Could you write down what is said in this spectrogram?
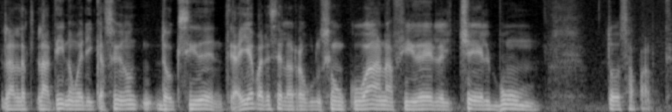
la, la- latinoamericación de Occidente. Ahí aparece la revolución cubana, Fidel, el Che, el boom, toda esa parte.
